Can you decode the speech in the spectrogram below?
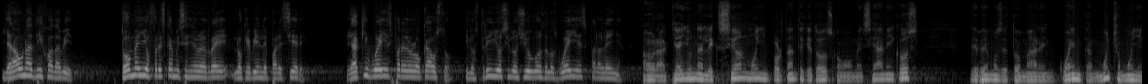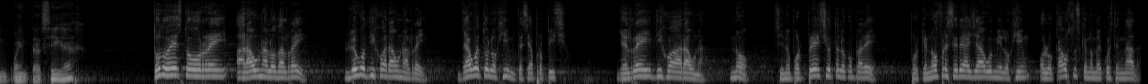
Y Arauna dijo a David, tome y ofrezca a mi señor el rey lo que bien le pareciere. He aquí bueyes para el holocausto, y los trillos y los yugos de los bueyes para leña. Ahora, aquí hay una lección muy importante que todos como mesiánicos debemos de tomar en cuenta, mucho, muy en cuenta. Siga. Todo esto, oh rey, Arauna lo da al rey. Luego dijo Arauna al rey, Yahweh tu Elohim te sea propicio. Y el rey dijo a Arauna, no, sino por precio te lo compraré, porque no ofreceré a Yahweh mi Elohim holocaustos que no me cuesten nada.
